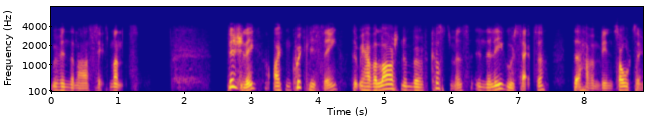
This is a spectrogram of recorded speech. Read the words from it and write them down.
within the last six months. Visually, I can quickly see that we have a large number of customers in the legal sector that haven't been sold to.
